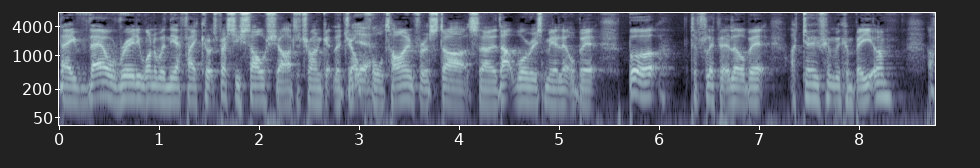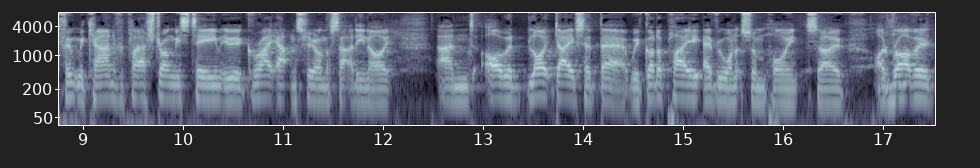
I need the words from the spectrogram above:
They they'll really want to win the FA Cup, especially Solskjaer to try and get the job Yeah. full time for a start. So that worries me a little bit. But to flip it a little bit, I do think we can beat them. I think we can if we play our strongest team. It'll be a great atmosphere on the Saturday night. And I would, like Dave said there, we've got to play everyone at some point. So I'd mm-hmm. rather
